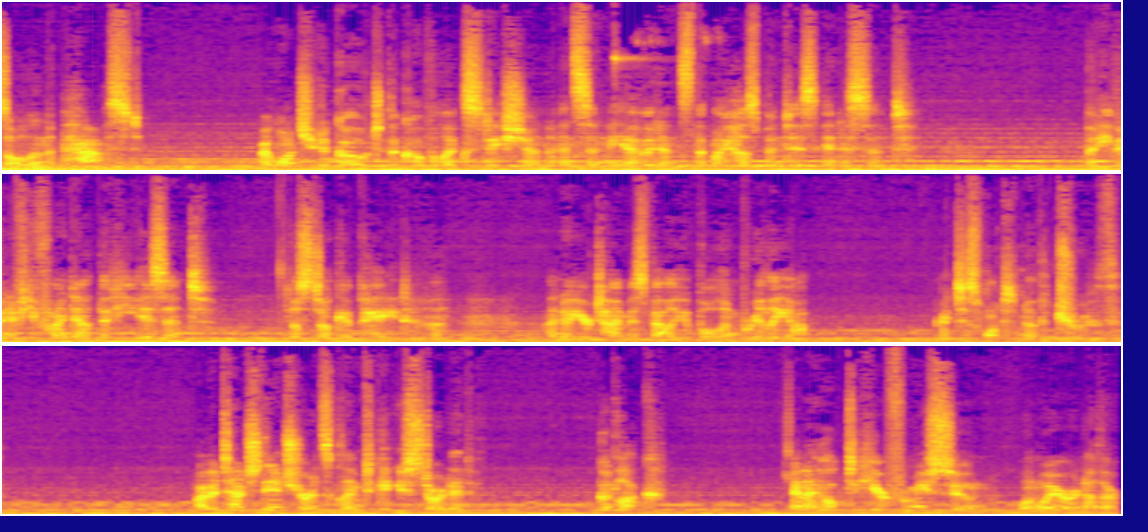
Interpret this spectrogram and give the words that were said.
is all in the past. I want you to go to the Covalex station and send me evidence that my husband is innocent. But even if you find out that he isn't, you'll still get paid. I know your time is valuable, and really, I, I just want to know the truth. I've attached the insurance claim to get you started. Good luck. And I hope to hear from you soon, one way or another.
